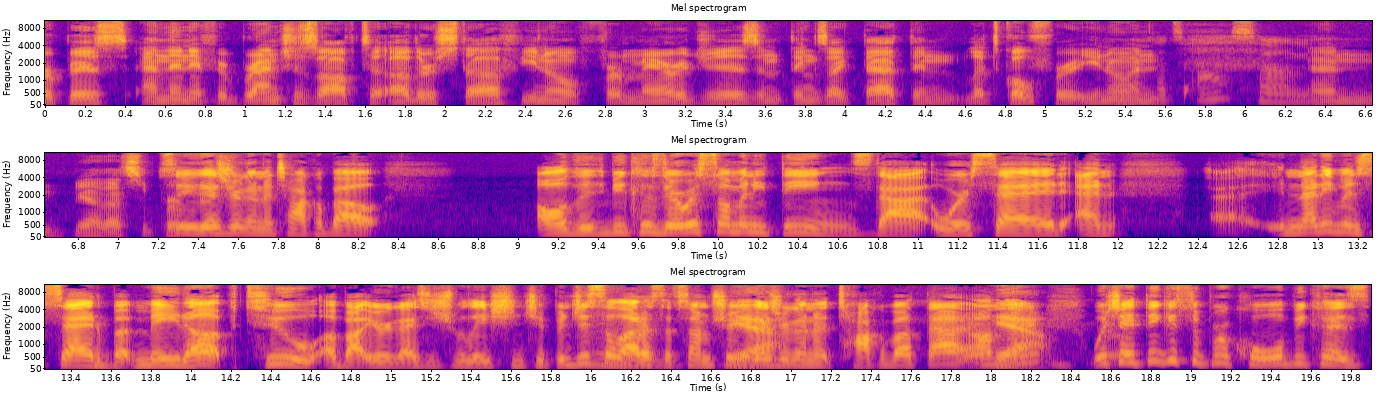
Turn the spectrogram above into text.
purpose. And then if it branches off to other stuff, you know, for marriages and things like that, then let's go for it. You know, and That's awesome. and yeah, that's the purpose. So you guys are going to talk about all the because there were so many things that were said and uh, not even said but made up too about your guys' relationship and just a lot of stuff. So I'm sure you guys are going to talk about that on Yeah. there, which I think is super cool because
